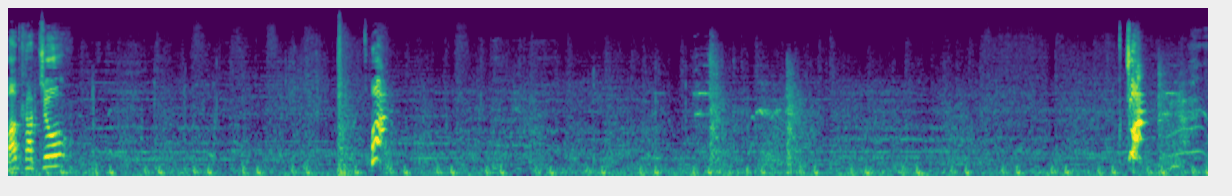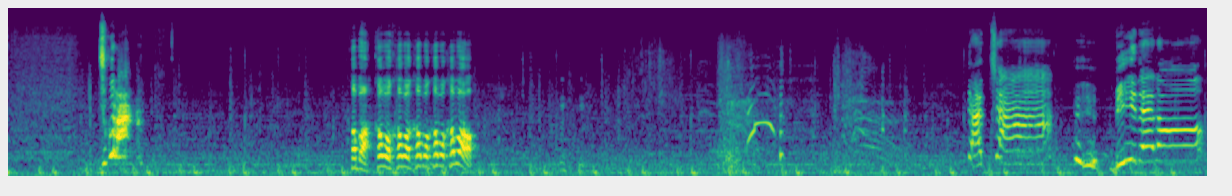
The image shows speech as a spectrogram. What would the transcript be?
맛 갔죠? 와! 쫙! 죽어라! 가봐, 가봐, 가봐, 가봐. 가차! 미래로!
